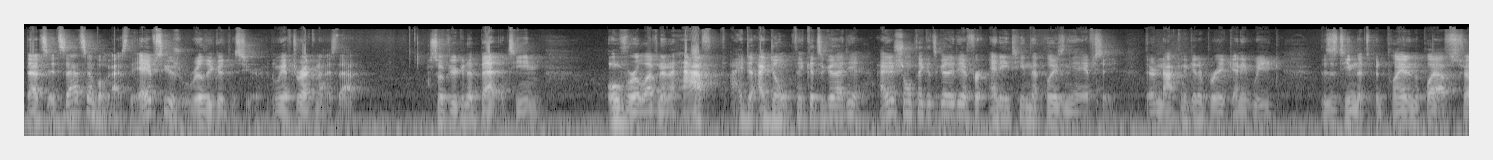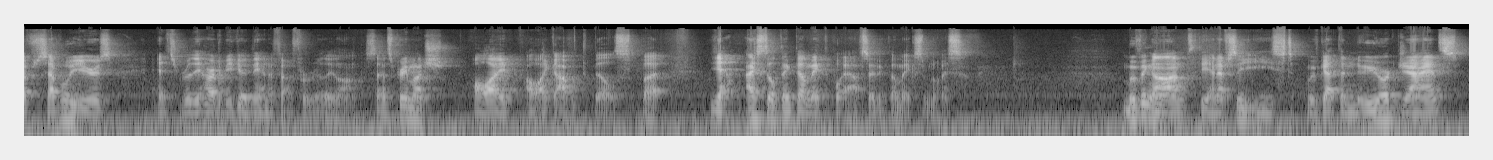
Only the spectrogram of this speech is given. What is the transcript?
that's it's that simple guys. The afc is really good this year and we have to recognize that. So if you're going to bet a team over 11 and a half I d- I don't think it's a good idea. I just don't think it's a good idea for any team that plays in the afc they're not going to get a break any week. This is a team that's been playing in the playoffs for several years it's really hard to be good in the NFL for really long. So that's pretty much all I all I got with the Bills. But yeah, I still think they'll make the playoffs. I think they'll make some noise. Moving on to the NFC East, we've got the New York Giants.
